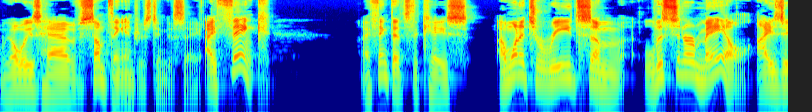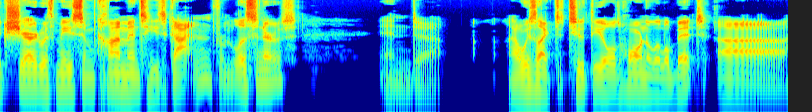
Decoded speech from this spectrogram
we always have something interesting to say. I think, I think that's the case. I wanted to read some listener mail. Isaac shared with me some comments he's gotten from listeners, and uh, I always like to toot the old horn a little bit. Uh,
